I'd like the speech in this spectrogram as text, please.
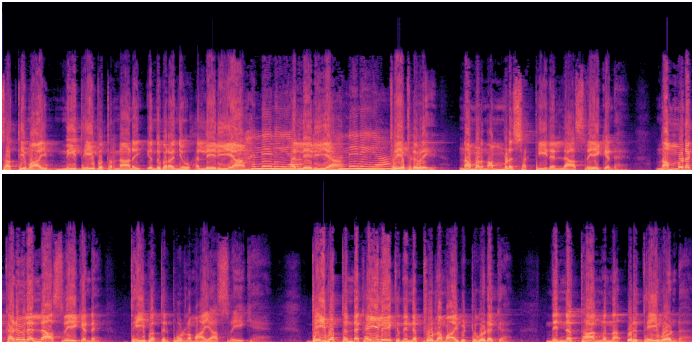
സത്യമായും നീ ദൈവപുത്രനാണ് എന്ന് പറഞ്ഞു. ഹല്ലേലിയ. ഹല്ലേലൂയ. പ്രിയപ്പെട്ടവരെ നമ്മൾ നമ്മുടെ ശക്തിയിലല്ല ആശ്രയിക്കണ്ടേ നമ്മുടെ കഴിവിലല്ല ആശ്രയിക്കണ്ടേ ദൈവത്തിൽ പൂർണമായി ആശ്രയിക്കുക. ദൈവത്തിന്റെ കയ്യിലേക്ക് നിന്നെ പൂർണമായി വിട്ടുകൊടുക്ക്. നിന്നെ താങ്ങുന്ന ഒരു ദൈവമുണ്ട്.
